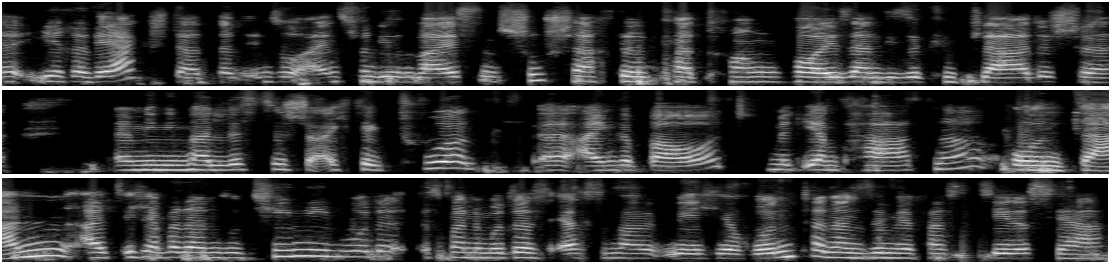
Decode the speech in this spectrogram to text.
äh, ihre Werkstatt dann in so eins von diesen weißen Schuhschachtel-Kartonhäusern, diese kykladische, äh, minimalistische Architektur äh, eingebaut mit ihrem Partner. Und dann, als ich aber dann so Teenie wurde, ist meine Mutter das erste Mal mit mir hier runter. Dann sind wir fast jedes Jahr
